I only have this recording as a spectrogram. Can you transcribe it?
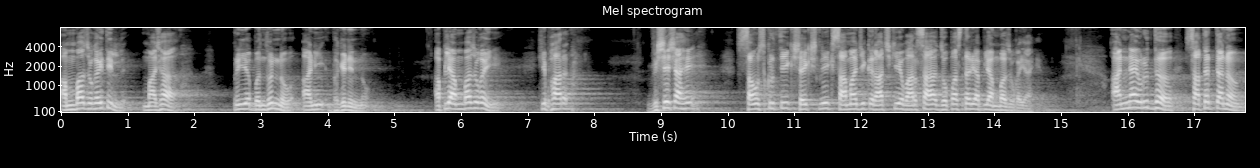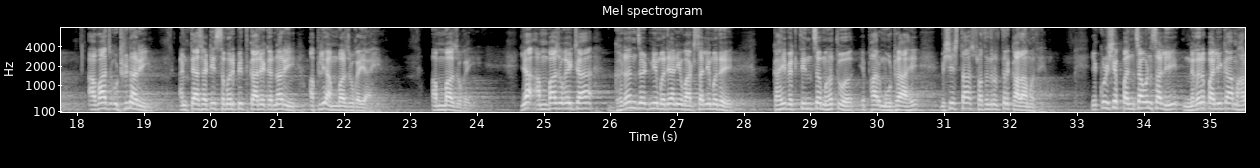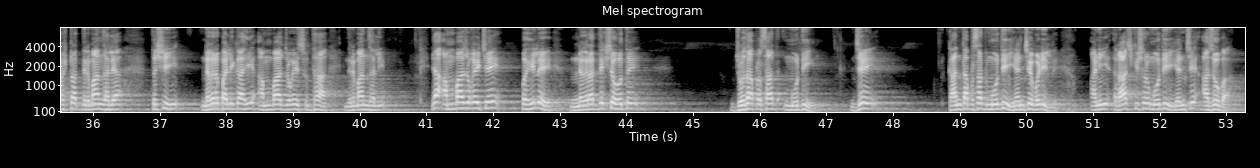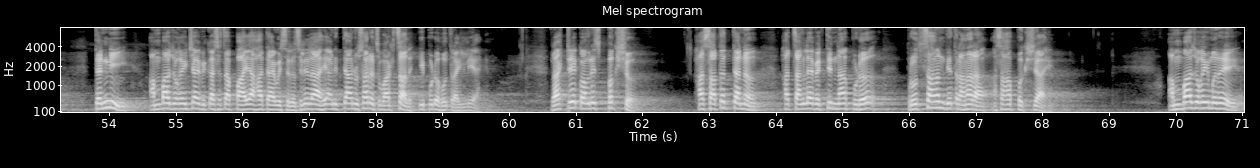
अंबाजोगाईतील माझ्या प्रिय बंधूंनो आणि भगिनींनो. आपली अंबाजोगाई ही फार विशेष आहे. सांस्कृतिक शैक्षणिक सामाजिक राजकीय वारसा जोपासणारी आपली अंबाजोगाई आहे. अन्यायविरुद्ध सातत्यानं आवाज उठविणारी आणि त्यासाठी समर्पित कार्य करणारी आपली अंबाजोगाई आहे. अंबाजोगाई या अंबाजोगाईच्या घडणजडणीमध्ये आणि वाटचालीमध्ये काही व्यक्तींचं महत्त्व हे फार मोठं आहे विशेषतः स्वातंत्र्योत्तर काळामध्ये. एकोणीसशे पंचावन्न साली नगरपालिका महाराष्ट्रात निर्माण झाल्या तशी नगरपालिका ही अंबाजोगाईसुद्धा निर्माण झाली. या अंबाजोगाईचे पहिले नगराध्यक्ष होते जोधाप्रसाद मोदी जे कांताप्रसाद मोदी यांचे वडील आणि राजकिशोर मोदी यांचे आजोबा. त्यांनी अंबाजोगाईच्या विकासाचा पाया हा त्यावेळेस रचलेला आहे आणि त्यानुसारच वाटचाल ही पुढं होत राहिली आहे. राष्ट्रीय काँग्रेस पक्ष हा सातत्यानं हा चांगल्या व्यक्तींना पुढं प्रोत्साहन देत राहणारा असा हा पक्ष आहे. अंबाजोगाईमध्ये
